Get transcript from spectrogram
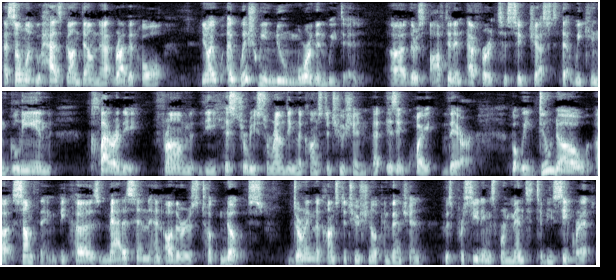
as someone who has gone down that rabbit hole, you know, I, I wish we knew more than we did. Uh, there's often an effort to suggest that we can glean clarity from the history surrounding the Constitution that isn't quite there. But we do know uh, something because Madison and others took notes during the Constitutional Convention, whose proceedings were meant to be secret,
